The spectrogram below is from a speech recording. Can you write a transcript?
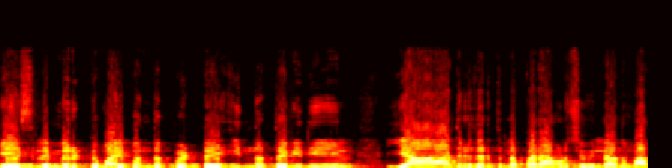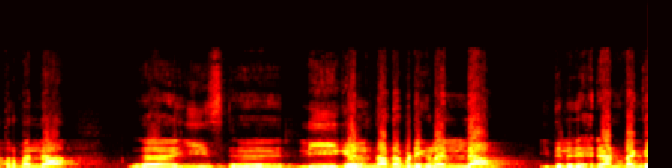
കേസിലെ മെറിറ്റുമായി ബന്ധപ്പെട്ട് ഇന്നത്തെ വിധിയിൽ യാതൊരു തരത്തിലുള്ള പരാമർശവും ഇല്ല എന്ന് മാത്രമല്ല ഈ ലീഗൽ നടപടികളെല്ലാം ഇതിൽ രണ്ടംഗ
